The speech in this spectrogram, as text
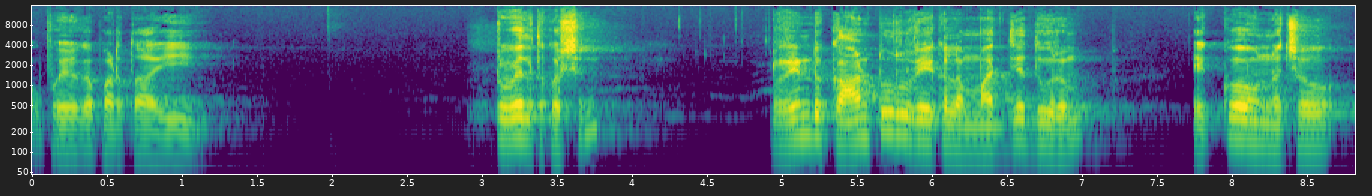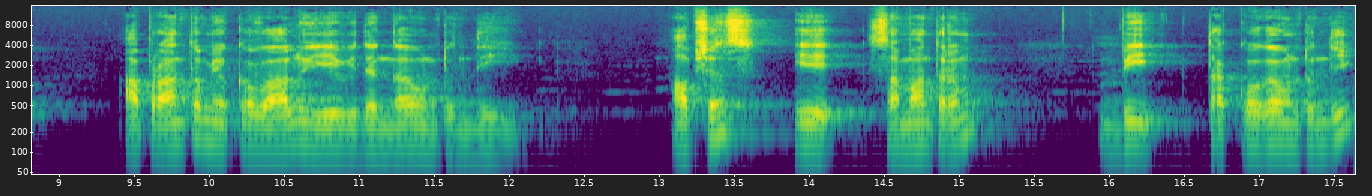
ఉపయోగపడతాయి. ట్వెల్త్ క్వశ్చన్ రెండు కాంటూరు రేఖల మధ్య దూరం ఎక్కువ ఉన్నచో ఆ ప్రాంతం యొక్క వాలు ఏ విధంగా ఉంటుంది? ఆప్షన్స్ ఏ సమాంతరం. బి తక్కువగా ఉంటుంది.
